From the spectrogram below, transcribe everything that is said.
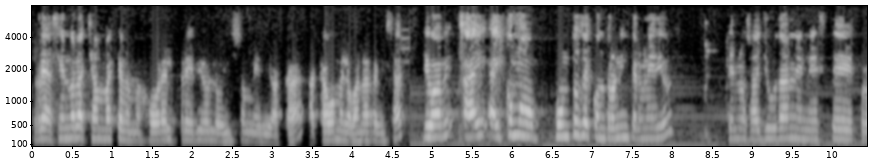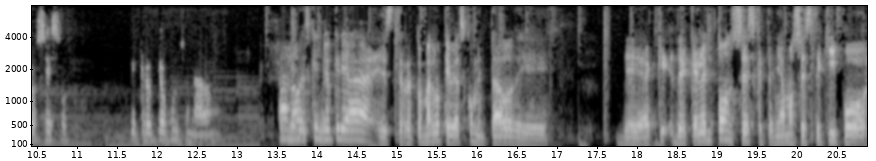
rehaciendo la chamba que a lo mejor el previo lo hizo medio acá, acabo me lo van a revisar. Digo, hay, hay como puntos de control intermedios que nos ayudan en este proceso, que creo que ha funcionado. Ah, no, es que yo quería este, retomar lo que habías comentado de, de, aquel entonces que teníamos este equipo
